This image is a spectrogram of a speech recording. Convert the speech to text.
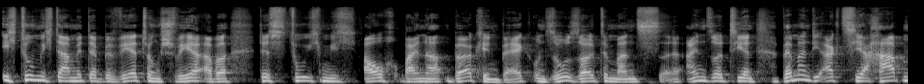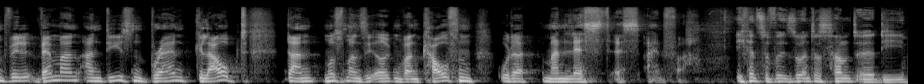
ich tue mich da mit der Bewertung schwer, aber das tue ich mich auch bei einer Birkin-Bag und so sollte man es äh, einsortieren. Wenn man die Aktie haben will, wenn man an diesen Brand glaubt, dann muss man sie irgendwann kaufen oder man lässt es einfach. Ich finde es sowieso interessant, äh, die,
